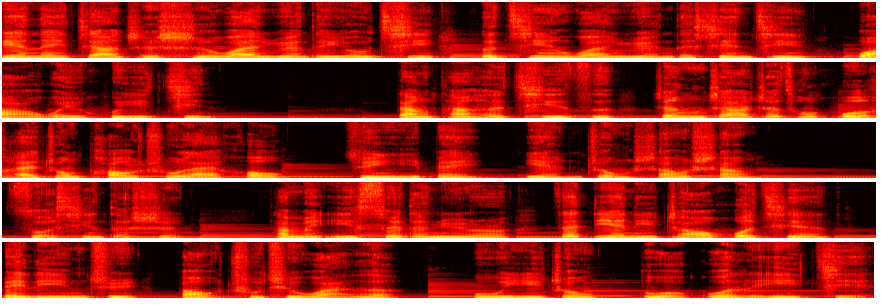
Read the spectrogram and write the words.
店内价值十万元的油漆和近万元的现金化为灰烬。当他和妻子挣扎着从火海中跑出来后，均已被严重烧伤。所幸的是，他们一岁的女儿在店里着火前被邻居抱出去玩了，无意中躲过了一劫。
